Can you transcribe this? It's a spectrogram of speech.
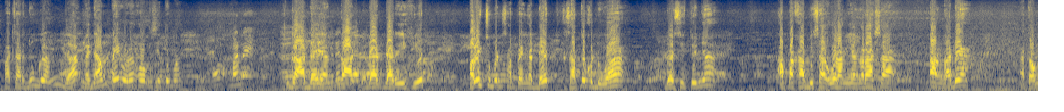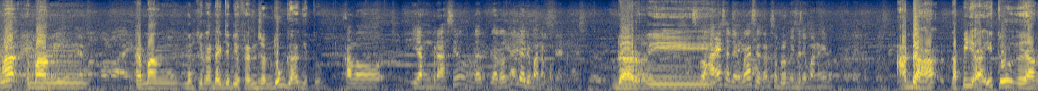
pacar juga. Enggak enggak nyampe orang kalau ke situ mah. Oh mana? Eh, nggak ada yang nggak nggak da- dari hit. Paling cuma sampai ngedate ke satu kedua. Dari situnya apakah bisa orang yang ngerasa ah nggak deh. Atau enggak emang emang mungkin ada yang jadi friendzone juga gitu. Kalau yang berhasil da- datangnya dari mana kok dari setelah HS ada yang berhasil kan sebelum istri mana ini? Ada tapi ya itu yang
